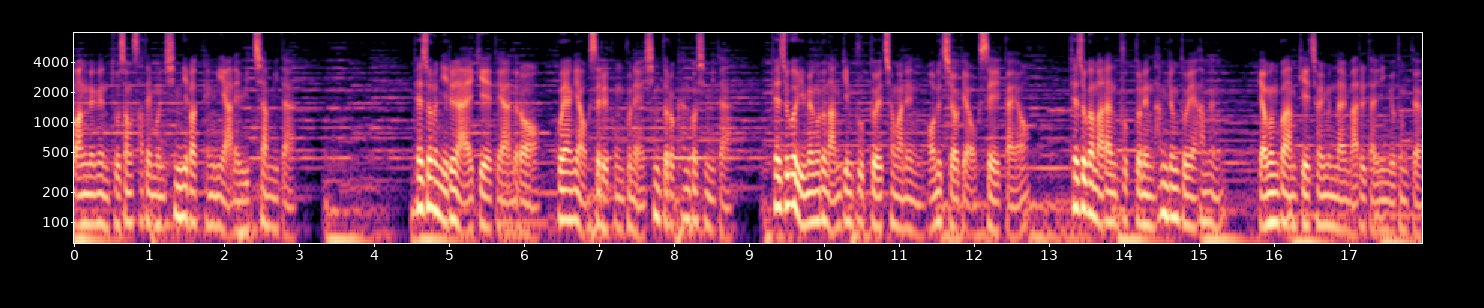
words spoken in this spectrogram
왕릉은 도성 사대문 10리박 100리 안에 위치합니다. 태조는 이를 알기에 대안으로 고향의 억새를 봉분에 심도록 한 것입니다. 태조가 유명으로 남긴 북도의 청하는 어느 지역의 억새일까요? 태조가 말한 북도는 함경도의 함흥, 영흥과 함께 젊은 날 말을 달린 요동 등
